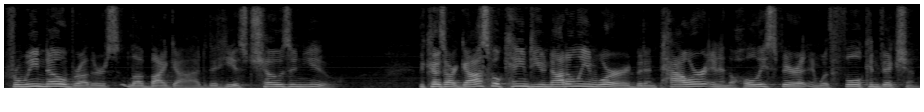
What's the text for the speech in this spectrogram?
For we know, brothers, loved by God, that He has chosen you, because our gospel came to you not only in word, but in power and in the Holy Spirit and with full conviction.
